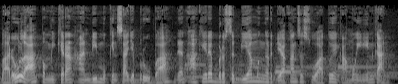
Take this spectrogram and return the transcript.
Barulah pemikiran Andi mungkin saja berubah dan akhirnya bersedia mengerjakan sesuatu yang kamu inginkan.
